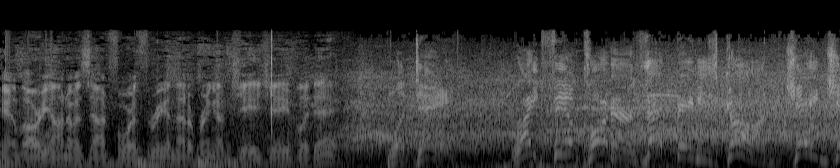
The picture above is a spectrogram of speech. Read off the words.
Yeah, Laureano is out 4-3, and that'll bring up J.J. Bleday. Bleday, right field corner. That baby's gone. J.J.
